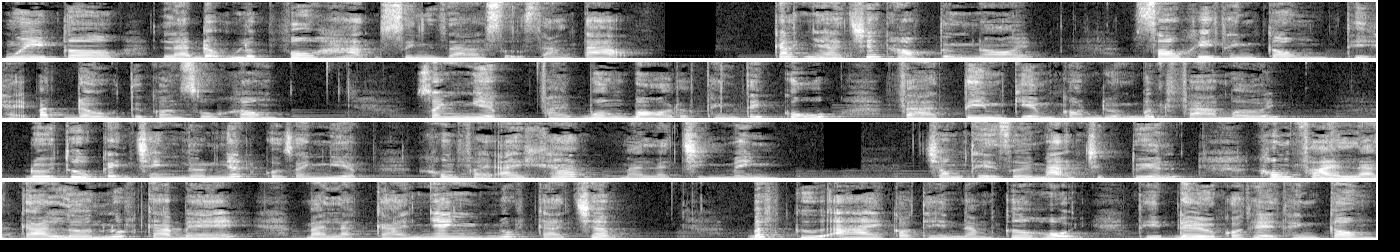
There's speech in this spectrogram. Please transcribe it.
nguy cơ là động lực vô hạn sinh ra sự sáng tạo. Các nhà triết học từng nói, sau khi thành công thì hãy bắt đầu từ con số 0 doanh nghiệp phải buông bỏ được thành tích cũ và tìm kiếm con đường bứt phá mới. Đối thủ cạnh tranh lớn nhất của doanh nghiệp không phải ai khác mà là chính mình. Trong thế giới mạng trực tuyến, không phải là cá lớn nuốt cá bé, mà là cá nhanh nuốt cá chậm. Bất cứ ai có thể nắm cơ hội thì đều có thể thành công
